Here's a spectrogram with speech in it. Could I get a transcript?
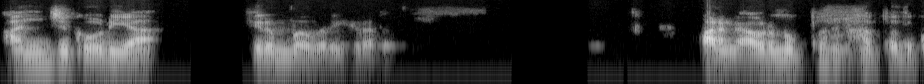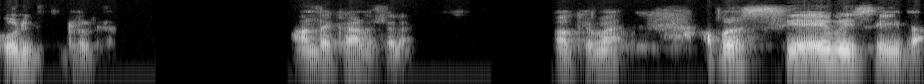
அஞ்சு கோடியா திரும்ப வருகிறது. பாருங்க அவர் முப்பது நாற்பது கோடி போட்டிருக்காரு அந்த காலத்துல. ஓகேவா அப்புறம் சேவை செய்தா.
